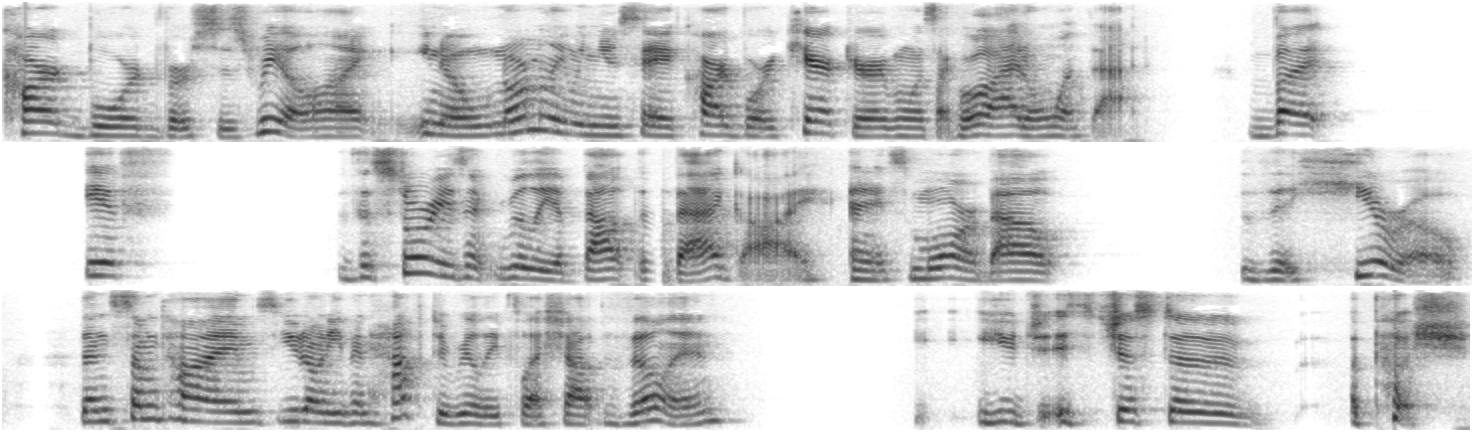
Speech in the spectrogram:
cardboard versus real. Like you know, normally when you say a cardboard character, everyone's like, "Well, I don't want that." But if the story isn't really about the bad guy and it's more about the hero, then sometimes you don't even have to really flesh out the villain. You it's just a a push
